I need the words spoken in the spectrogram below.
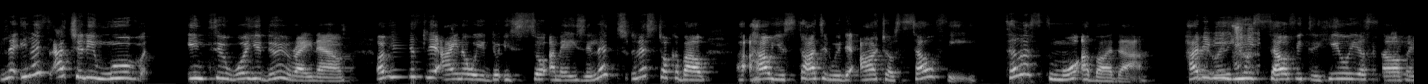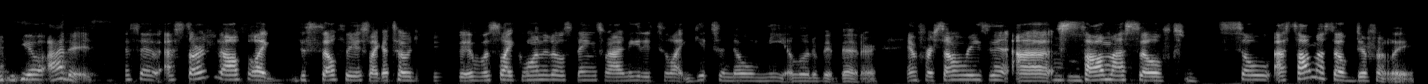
Let's actually move into what you're doing right now obviously i know what you do is so amazing let's let's talk about how you started with the art of selfie tell us more about that how did you use selfie to heal yourself and to heal others so I started off like the selfish, like I told you, it was like one of those things where I needed to like get to know me a little bit better. And for some reason, I mm-hmm. saw myself so I saw myself differently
